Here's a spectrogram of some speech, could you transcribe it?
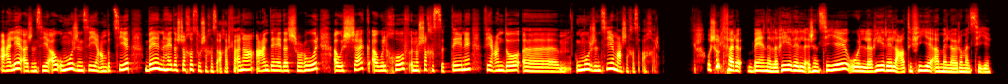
علاقة جنسية أو أمور جنسية عم بتصير بين هيدا الشخص وشخص آخر فأنا عندي هيدا الشعور أو الشك أو الخوف إنه الشخص التاني في عنده أمور جنسية مع شخص آخر وشو الفرق بين الغيرة الجنسية والغيرة العاطفية أم الرومانسية؟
